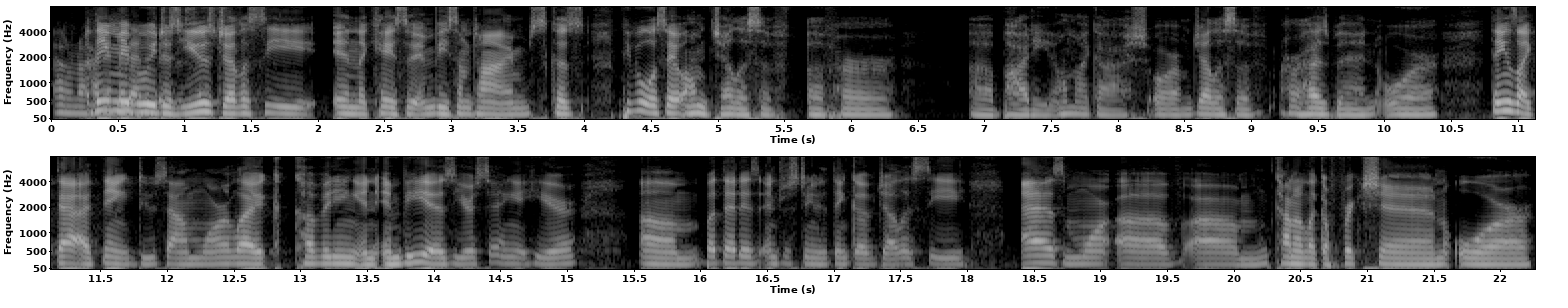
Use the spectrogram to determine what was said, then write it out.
I don't know. I think maybe we just use jealousy in the case of envy sometimes because people will say, "Oh, I'm jealous of of her uh, body. Oh my gosh," or "I'm jealous of her husband," or things like that. I think do sound more like coveting and envy as you're saying it here. Um, but that is interesting to think of jealousy as more of um, kind of like a friction or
